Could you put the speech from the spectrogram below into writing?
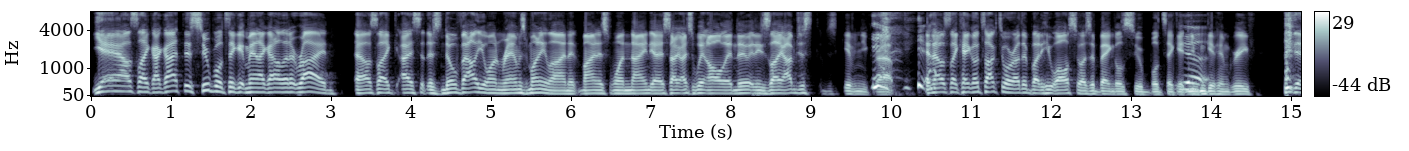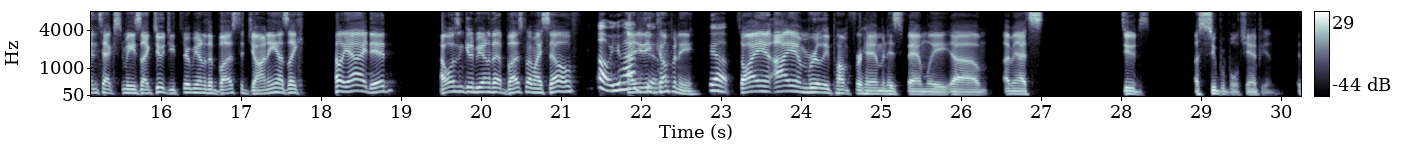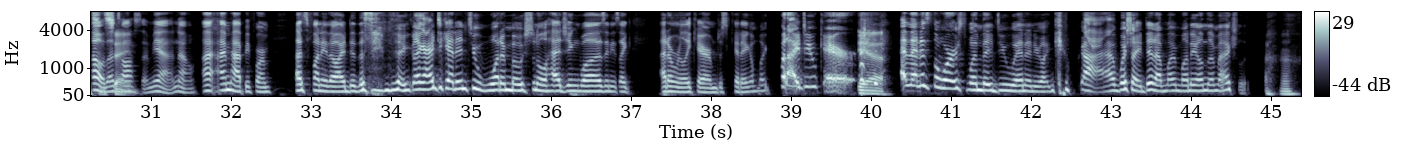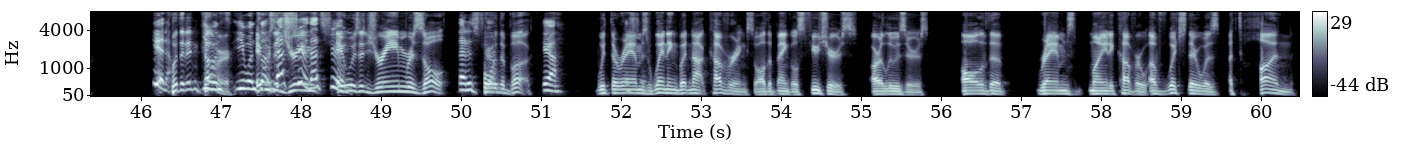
yeah, I was like, I got this Super Bowl ticket, man. I got to let it ride. And I was like, I said, there's no value on Rams money line at minus 190. I, I just went all into it. And he's like, I'm just, I'm just giving you crap. Yeah. And I was like, hey, go talk to our other buddy who also has a Bengals Super Bowl ticket. And you can give him grief. He then texted me. He's like, dude, you threw me under the bus to Johnny. I was like, hell yeah, I did. I wasn't going to be under that bus by myself. Oh, you have I needed to. company. Yeah. So I I am really pumped for him and his family. Um, I mean, that's dude's a Super Bowl champion. It's oh, insane. that's awesome. Yeah, no, I, I'm happy for him. That's funny though. I did the same thing. Like I had to get into what emotional hedging was, and he's like, "I don't really care. I'm just kidding." I'm like, "But I do care." Yeah. And then it's the worst when they do win, and you're like, God, "I wish I did have my money on them." Actually, Uh-huh. you know, But they didn't You win- cover. you win it some- was that's a true, dream. that's true. It was a dream result that is true. for the book yeah, with the Rams winning but not covering. So all the Bengals futures are losers. All of the Rams money to cover, of which there was a ton,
